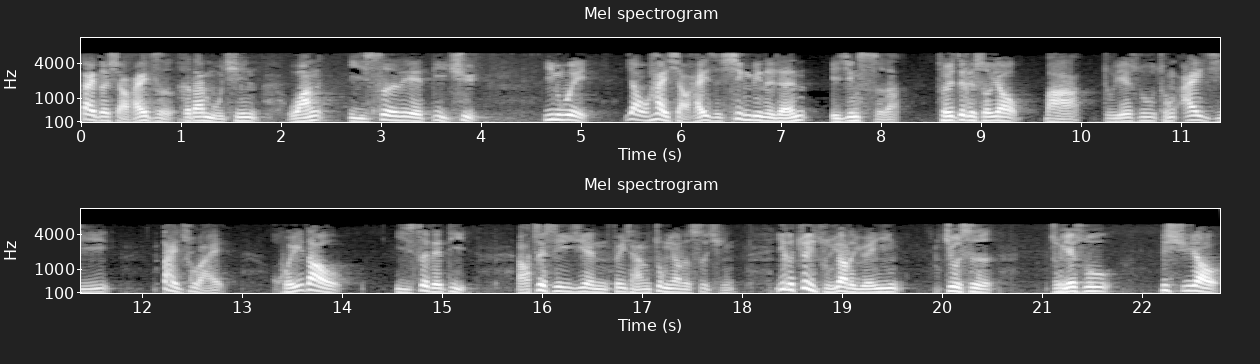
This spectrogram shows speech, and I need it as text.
带着小孩子和他母亲往以色列地去。因为要害小孩子性命的人已经死了，所以这个时候要把主耶稣从埃及带出来，回到以色列地啊，这是一件非常重要的事情。一个最主要的原因就是主耶稣必须要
